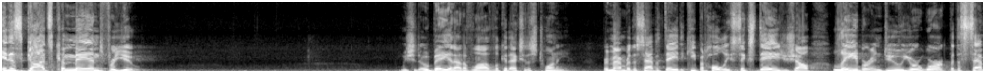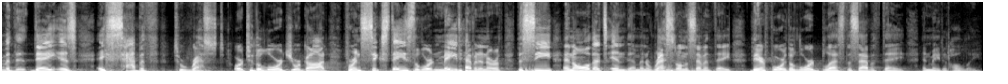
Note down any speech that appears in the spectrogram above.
it is God's command for you. We should obey it out of love. Look at Exodus 20. Remember the Sabbath day to keep it holy. Six days you shall labor and do your work, but the seventh day is a Sabbath to rest or to the Lord your God. For in six days the Lord made heaven and earth, the sea, and all that's in them, and rested on the seventh day. Therefore the Lord blessed the Sabbath day and made it holy.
